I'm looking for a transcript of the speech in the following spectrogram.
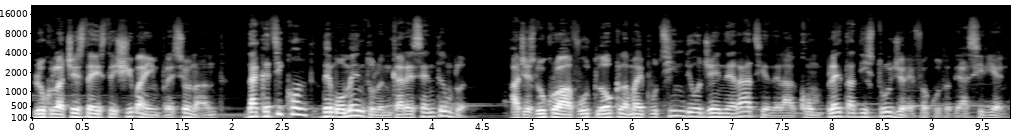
Lucrul acesta este și mai impresionant dacă ții cont de momentul în care se întâmplă. Acest lucru a avut loc la mai puțin de o generație de la completa distrugere făcută de asirieni.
